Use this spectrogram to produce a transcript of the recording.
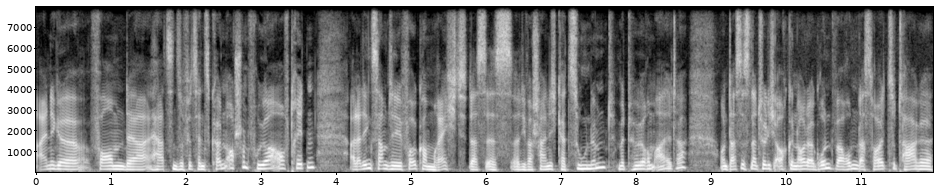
einige Formen der Herzinsuffizienz können auch schon früher auftreten. Allerdings haben Sie vollkommen recht, dass es äh, die Wahrscheinlichkeit zunimmt mit höherem Alter. Und das ist natürlich auch genau der Grund, warum das heutzutage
